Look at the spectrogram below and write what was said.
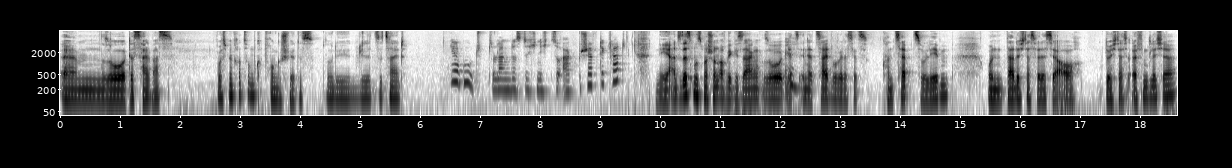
Ähm, so, das ist halt was, wo es mir gerade so im Kopf rumgeschwirrt ist. So die, die letzte Zeit. Ja, gut, solange das dich nicht zu arg beschäftigt hat. Nee, also das muss man schon auch wirklich sagen, so jetzt in der Zeit, wo wir das jetzt Konzept so leben und dadurch, dass wir das ja auch durch das Öffentliche,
